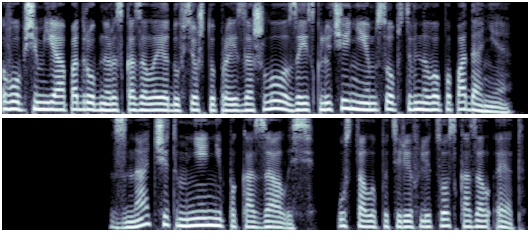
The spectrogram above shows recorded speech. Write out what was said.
В общем, я подробно рассказала Эду все, что произошло, за исключением собственного попадания. «Значит, мне не показалось», — устало потеряв лицо, сказал Эд.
